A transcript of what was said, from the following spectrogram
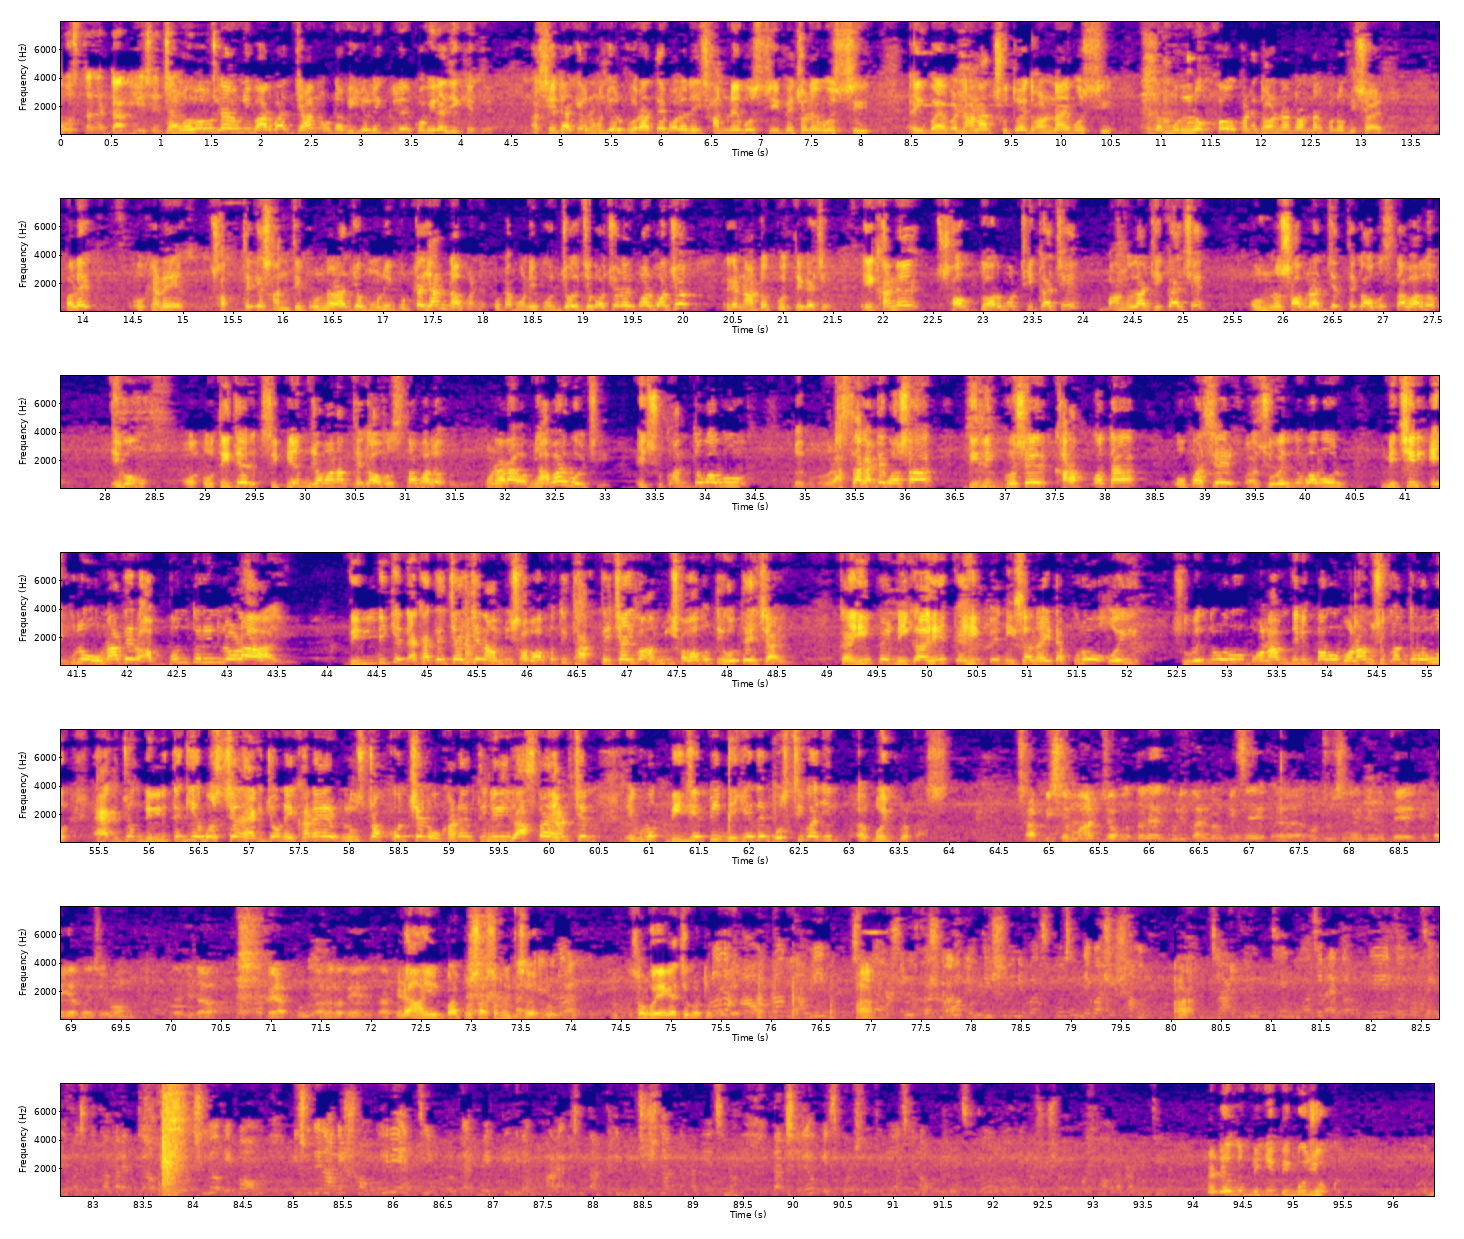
অবস্থানের ডাক দিয়েছে। বঙ্গভবনটা উনি বারবার যান, ওটা বিজলিক বিলের কবিরাজি খেতে আর সেটাকে নজর ঘোরাতে বলেন, এই সামনে বসছি, পেছনে বসছি, এই নানা ছুতোয় ধর্নায় বসছি। ওটা মূল লক্ষ্য, ওখানে ধর্না টর্নার কোনো বিষয় না ফলে ওখানে সব থেকে শান্তিপূর্ণ রাজ্য মণিপুরটা যান না ওখানে। ওটা মণিপুর জ্বলছে বছরের পর বছর এখানে নাটক করতে গেছে। এখানে সব ধর্ম ঠিক আছে, বাংলা ঠিক আছে অন্য সব রাজ্যের থেকে অবস্থা ভালো এবং অতীতের সিপিএম জমানার থেকে অবস্থা ভালো। ওনারা, আমি আবার বলছি, এই সুকান্তবাবু রাস্তাঘাটে বসা, দিলীপ ঘোষের খারাপ কথা, ওপাশে শুভেন্দুবাবুর মিছিল, এগুলো ওনাদের অভ্যন্তরীণ লড়াই। দিল্লিকে দেখাতে চাইছেন, আমি সভাপতি থাকতে চাই বা আমি সভাপতি হতে চাই। কहीं পে নিগাহে কहीं পে নিশানা এটা পুরো ওই শুভেন্দুবাবু বনাম দিলীপবাবু বনাম সুকান্তবাবু একজন দিল্লিতে গিয়ে বসছেন একজন এখানে লুস্টক করছেন ওখানে তিনি রাস্তায় হাঁটছেন। এগুলো বিজেপি নিজেদের গোষ্ঠীবাজির বহিঃপ্রকাশ। ছাব্বিশে মার্চ জগদ্দলে গুলিকাণ্ডর কেসে অর্জুন সিং এর বিরুদ্ধে এফআইআর হয়েছে এবং যেটা ব্যারাকপুর আদালতে তার এটা আইন বা প্রশাসনের বিষয়। সব হয়ে গেছে গতকাল। হ্যাঁ। দেবাশিস সামন্ত হ্যাঁ। যার বিরুদ্ধে দু হাজার এগারোতে জেল হেফাজতে থাকার একটা ছিল এবং কিছুদিন আগে সংঘেরই একটি এক ব্যক্তি তিনি এখন মারা গেছেন তার থেকে পঁচিশ লাখ টাকা নিয়েছিল তার ছেলেও কেস করেছিল। তিনি আজকে নবনির্বাচিত দেবাশিস সামন্ত হাওড়া গ্রামের জেলা এটা তো বিজেপি বুঝুক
